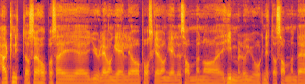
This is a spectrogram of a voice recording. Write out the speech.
Her knytter seg holdt på å si, eh, juleevangeliet og påskeevangeliet sammen, og himmel og jord knytter sammen. Det,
